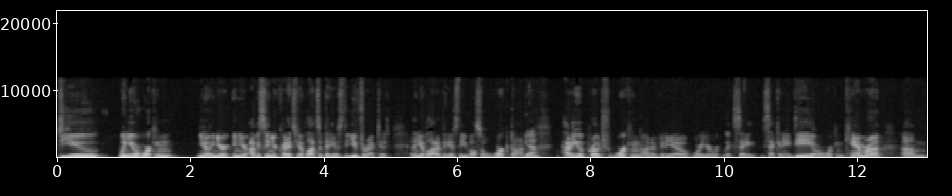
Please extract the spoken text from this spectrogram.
do you, when you were working you know in your in your obviously in your credits you have lots of videos that you've directed, and then you have a lot of videos that you've also worked on. Yeah. How do you approach working on a video where you're like say second AD or working camera? Um,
